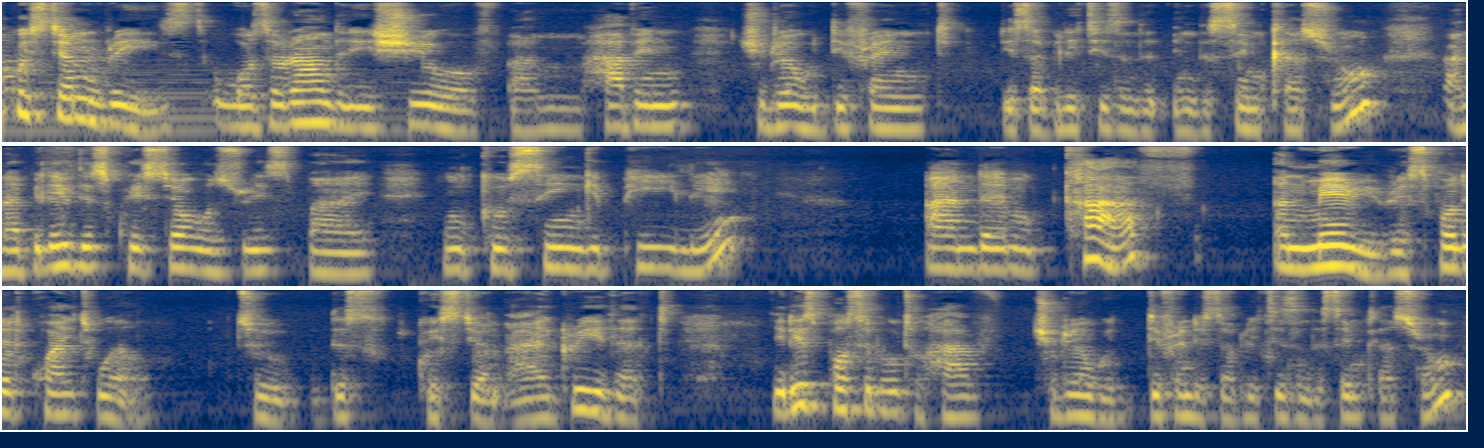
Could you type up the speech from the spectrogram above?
question raised was around the issue of um, having children with different disabilities in the in the same classroom, and I believe this question was raised by Nkosingiphile, and um, Kath and Mary responded quite well to this question. I agree that it is possible to have children with different disabilities in the same classroom.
